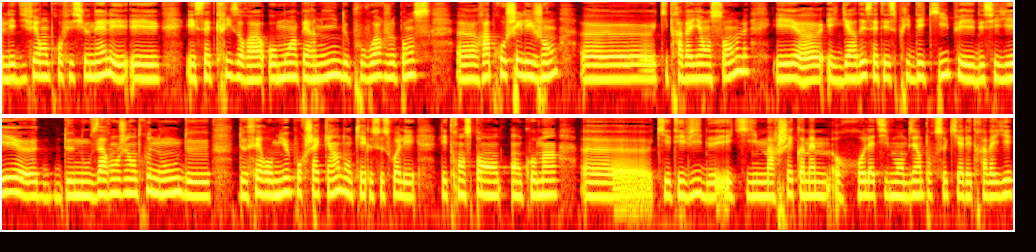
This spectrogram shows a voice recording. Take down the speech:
les différents professionnels et, et, et, cette crise aura au moins permis de pouvoir, je pense, euh, rapprocher les gens euh, qui travaillaient ensemble et, euh, garder cet esprit d'équipe et d'essayer euh, de nous arranger entre nous, de, faire au mieux pour chacun. Donc que ce soit les, transports en, commun qui étaient vides et qui marchaient quand même relativement bien pour ceux qui allaient travailler,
